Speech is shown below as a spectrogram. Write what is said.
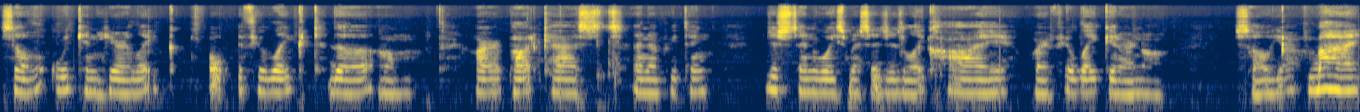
so we can hear like oh if you liked the um our podcasts and everything, just send voice messages like hi or if you like it or not. So yeah, bye.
